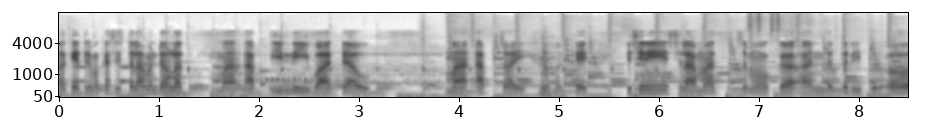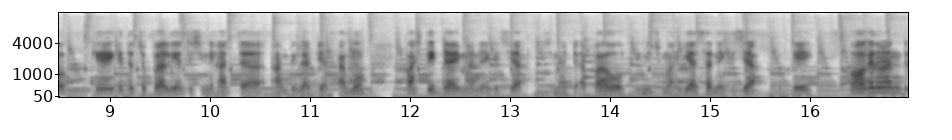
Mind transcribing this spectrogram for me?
Oke, terima kasih telah mendownload maaf ini. Waduh. Maaf coy. Oke. Di sini selamat semoga Anda terhibur. Oke, kita coba lihat di sini ada ambil hadiah kamu. Pasti diamond ya guys ya. Di sini ada apa? Oh, ini cuma hiasan ya guys ya. Oke. Oke teman,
